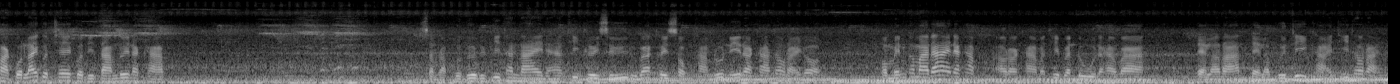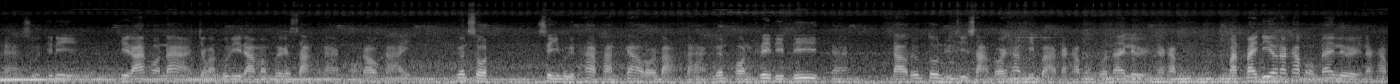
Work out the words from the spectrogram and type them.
ฝากกดไลค์กดแชร์กดติดตามด้วยนะครับสำหรับเพื่อนๆพี่ๆท่านใดนะฮะที่เคยซื้อหรือว่าเคยสอบถามรุ่นนี้ราคาเท่าไหร่ก็คอมเมนต์เข้ามาได้นะครับ เอาราคามาเทียบกันดูนะครับว่าแต่ละร้านแต่ละพื้นที่ขายที่เท่าไหร่นะส่วนที่นี่ที่ร้านฮอนด้าจังหวัดบุรีรัมย์อำเภอกระสังนะของเราขายเงินสด 45,900 บาทนะฮะเงินผ่อนเครดิตดีนะฮะดาวเริ่มต้นอยู่ที่ 350 บาทนะครับออกรถได้เลยนะครับบัตรใบเดียวนะครับออกได้เลยนะครับ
